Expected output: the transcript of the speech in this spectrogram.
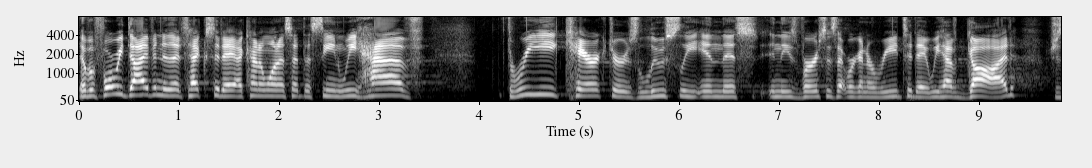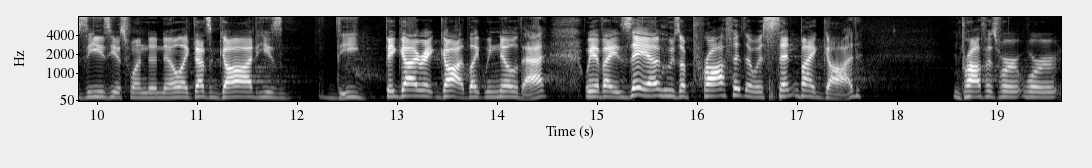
Now, before we dive into the text today, I kind of want to set the scene. We have three characters loosely in this in these verses that we're going to read today. We have God, which is the easiest one to know. Like that's God. He's the big guy, right? God, like we know that. We have Isaiah, who's a prophet that was sent by God. And prophets were, were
